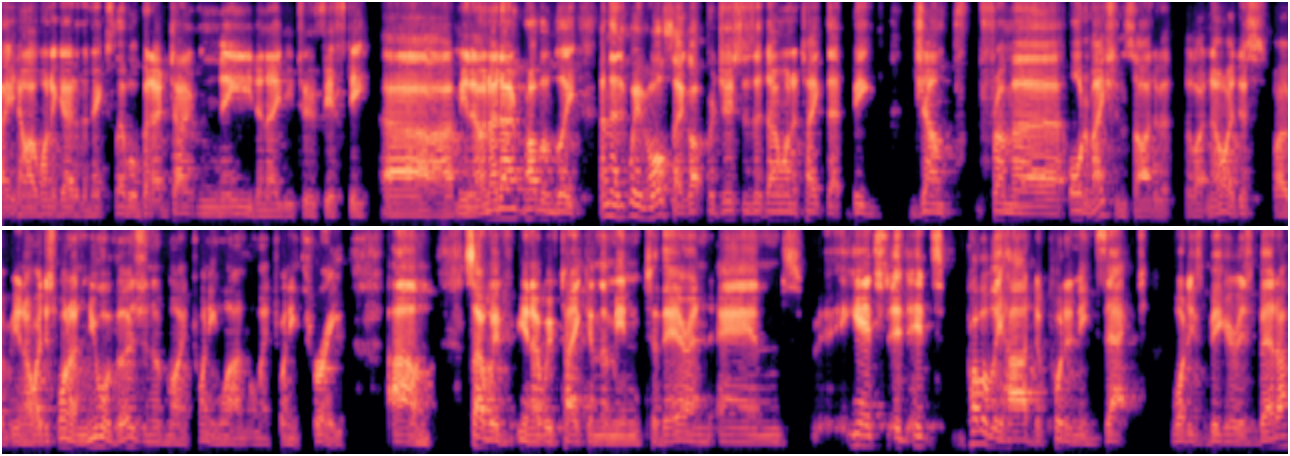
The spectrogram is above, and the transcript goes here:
you know, I want to go to the next level, but I don't need an 8250, uh, you know, and I don't probably, and we've also got producers that don't want to take that big jump from a automation side of it. They're like, no, I just, I, you know, I just want a newer version of my 21 or my 23. Um, so we've, you know, we've taken them into there and, and yeah, it's, it, it's probably hard to put an exact what is bigger is better.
